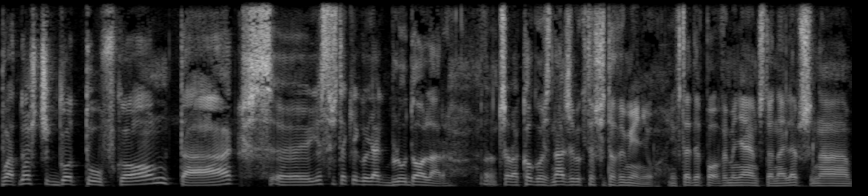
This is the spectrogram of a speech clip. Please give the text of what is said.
Płatności gotówką, tak. E, jest coś takiego jak blue dollar. No, trzeba kogoś znać, żeby ktoś ci to wymienił. I wtedy po, wymieniałem ci to najlepszy na,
